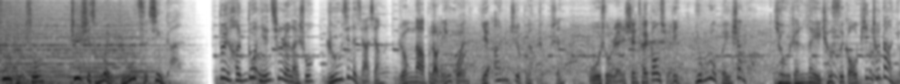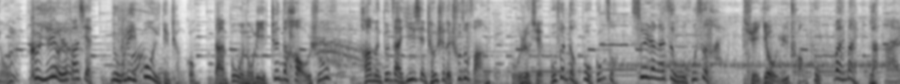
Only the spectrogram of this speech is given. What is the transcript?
非得说：“知识从未如此性感。”对很多年轻人来说，如今的家乡容纳不了灵魂，也安置不了肉身。无数人身揣高学历涌入北上广，有人累成死狗拼成大牛，可也有人发现努力不一定成功，但不努力真的好舒服。他们蹲在一线城市的出租房，不热血，不奋斗，不工作。虽然来自五湖四海，却囿于床铺、外卖、懒癌。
